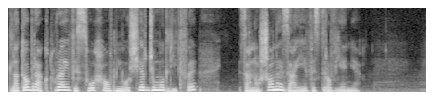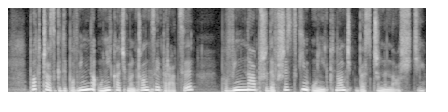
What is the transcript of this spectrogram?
dla dobra której wysłuchał w miłosierdziu modlitwy zanoszone za jej wyzdrowienie. Podczas gdy powinna unikać męczącej pracy, powinna przede wszystkim uniknąć bezczynności.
